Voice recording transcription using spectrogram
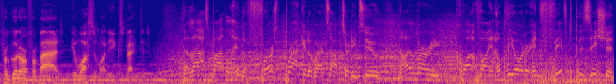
for good or for bad, it wasn't what he expected. The last battle in the first bracket of our top 32. Niall Murray qualifying up the order in fifth position.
